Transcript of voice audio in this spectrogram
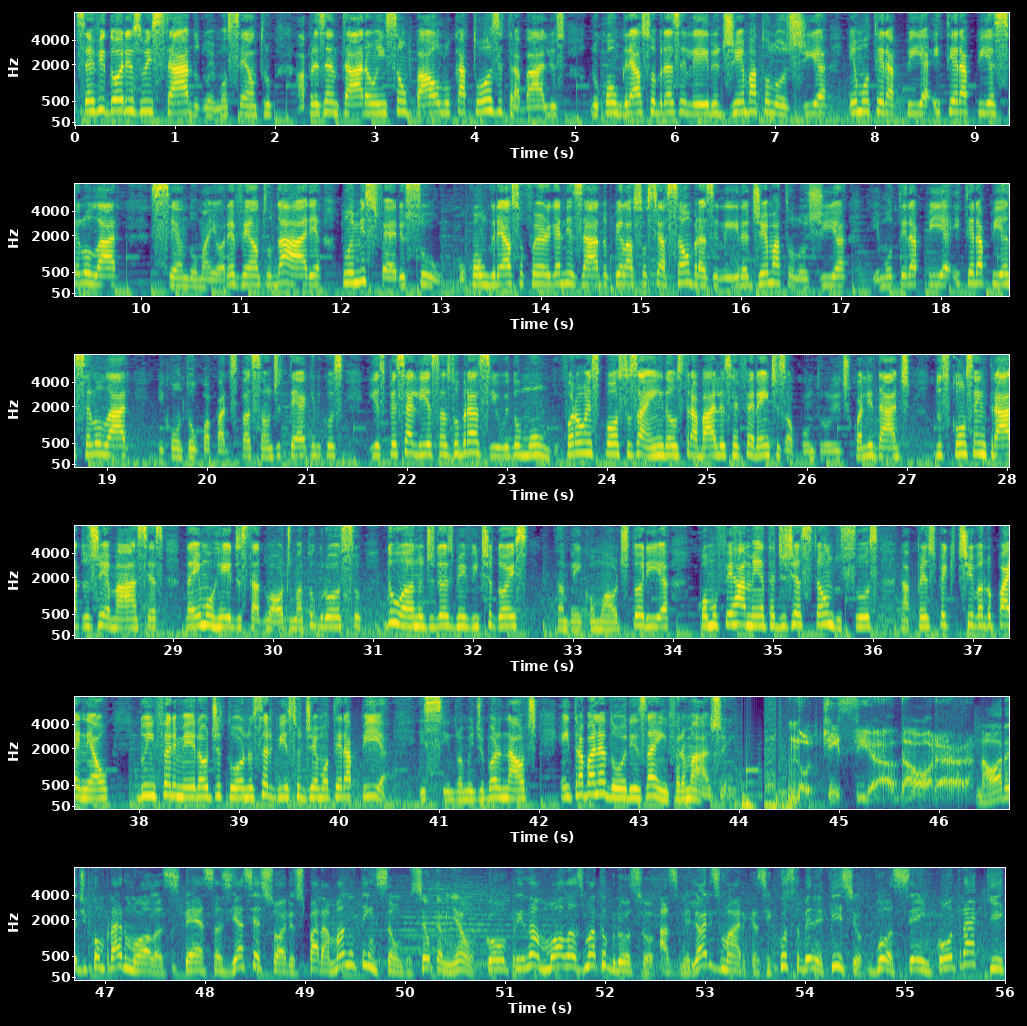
Servidores do Estado do Hemocentro apresentaram em São Paulo 14 trabalhos no Congresso Brasileiro de Hematologia, Hemoterapia e Terapia Celular, sendo o maior evento da área no Hemisfério Sul. O congresso foi organizado pela Associação Brasileira de Hematologia, Hemoterapia e Terapia Celular e contou com a participação de técnicos e especialistas do Brasil e do mundo. Foram expostos ainda os trabalhos referentes ao controle de qualidade dos concentrados de hemácias da Hemorrede Estadual de Mato Grosso do ano de 2022, também como auditoria, como ferramenta de gestão do SUS na perspectiva do painel do enfermeiro auditor no serviço de hemoterapia e síndrome de burnout em trabalhadores da enfermagem. Notícia da hora. Na hora de comprar molas, peças e acessórios para a manutenção do seu caminhão, compre na Molas Mato Grosso. As melhores marcas e custo-benefício você encontra aqui.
